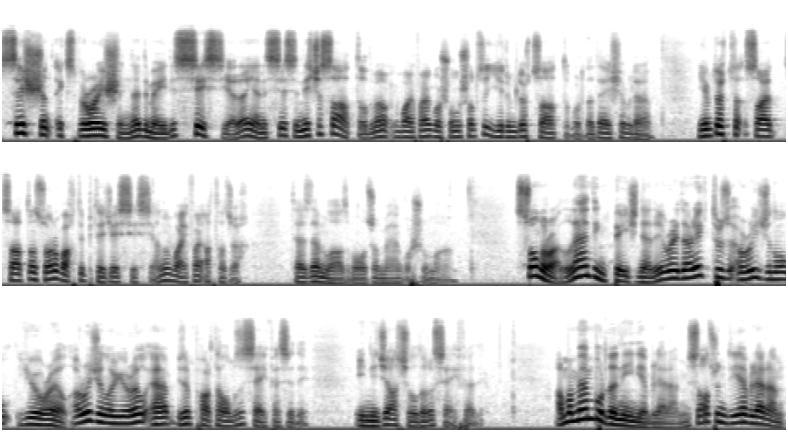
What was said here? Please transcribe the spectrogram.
Session expiration nə deməkdir? Sessiyada, yəni sessiya neçə saatlıqdır? Mən Wi-Fi-yə qoşulmuşamsa 24 saatdır burada, dəyişə bilərəm. 24 ta- saat saatdan sonra vaxtı bitəcək sessiyanın Wi-Fi atacaq. Təzədən lazım olacaq mənə qoşulmağa. Sonra landing page nədir? Redirect to the original URL. Original URL ə, bizim portalımızın səhifəsidir. İndicə açıldığı səhifədir. Amma mən burada nə edə bilərəm? Məsəl üçün deyə bilərəm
